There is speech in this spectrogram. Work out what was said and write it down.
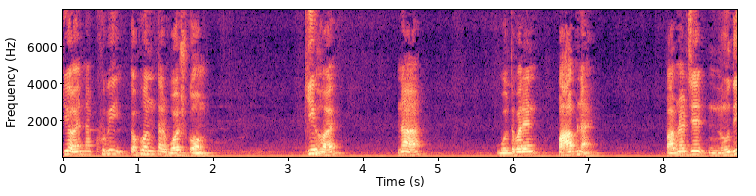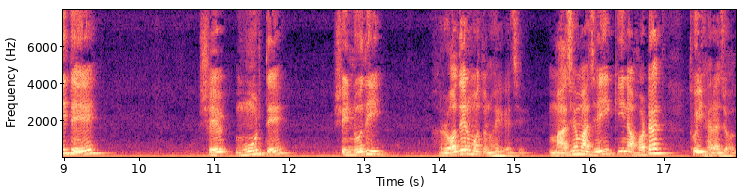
কি হয়? না, খুবই তখন তার বয়স কম। কি হয়? না, বলতে পারেন পাবনায়। পাবনার যে নদীতে সে মুহূর্তে সেই নদী হ্রদের মতন হয়ে গেছে। মাঝে মাঝেই কি না হঠাৎ থইহারা জল।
